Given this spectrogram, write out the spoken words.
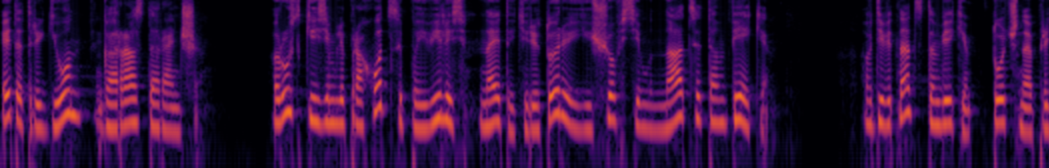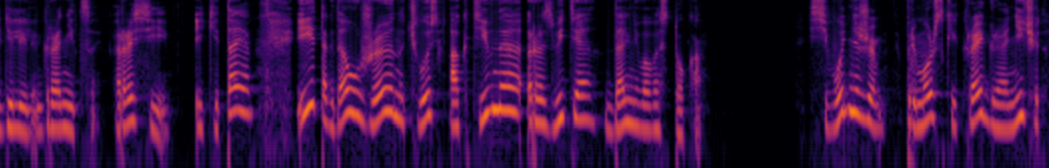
этот регион гораздо раньше. Русские землепроходцы появились на этой территории еще в 17 веке. В 19 веке точно определили границы России и Китая, и тогда уже началось активное развитие Дальнего Востока – Сегодня же Приморский край граничит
